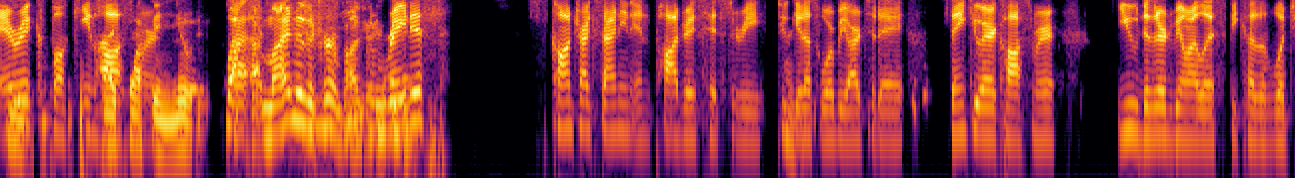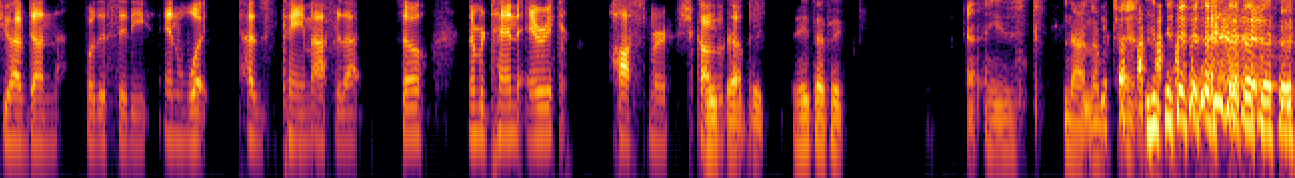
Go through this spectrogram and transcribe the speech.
Eric fucking I Hosmer. fucking knew it. But mine is a current the Padre. greatest contract signing in Padres history to get us where we are today. Thank you, Eric Hosmer. You deserve to be on my list because of what you have done for this city and what has came after that. So, number 10, Eric Hosmer, Chicago Hate that Cubs. pick. Hate that pick. He's not number 10.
